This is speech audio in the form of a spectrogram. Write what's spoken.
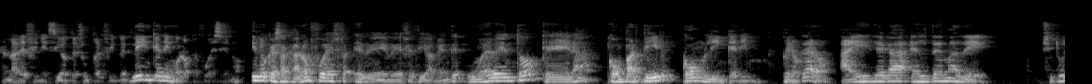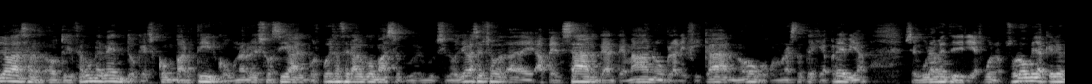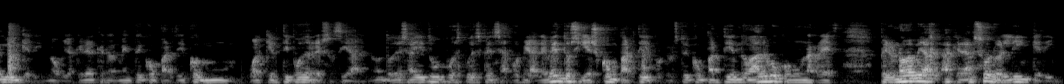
la definición de su perfil de LinkedIn o lo que fuese, ¿no? Y lo que sacaron fue eh, efectivamente un evento que era compartir con LinkedIn. Pero claro, ahí llega el tema de si tú ya vas a, utilizar un evento que es compartir con una red social, pues puedes hacer algo más, si lo llevas eso a, a, pensar de antemano, planificar, ¿no? O con una estrategia previa, seguramente dirías, bueno, solo voy a querer LinkedIn, no, voy a querer que realmente compartir con cualquier tipo de red social, ¿no? Entonces ahí tú pues, puedes pensar, pues mira, el evento sí es compartir, porque lo estoy compartiendo algo con una red, pero no me voy a, a quedar solo en LinkedIn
